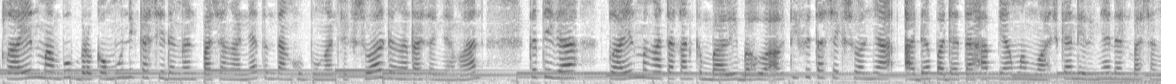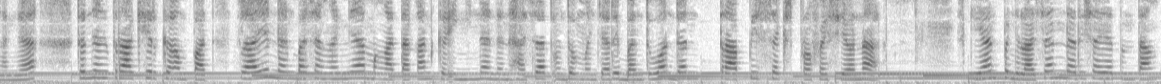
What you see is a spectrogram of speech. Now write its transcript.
klien mampu berkomunikasi dengan pasangannya tentang hubungan seksual dengan rasa nyaman. Ketiga, klien mengatakan kembali bahwa aktivitas seksualnya ada pada tahap yang memuaskan dirinya dan pasangannya. Dan yang terakhir keempat, klien dan pasangannya mengatakan keinginan dan hasrat untuk mencari bantuan dan terapi seks profesional. Sekian penjelasan dari saya tentang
